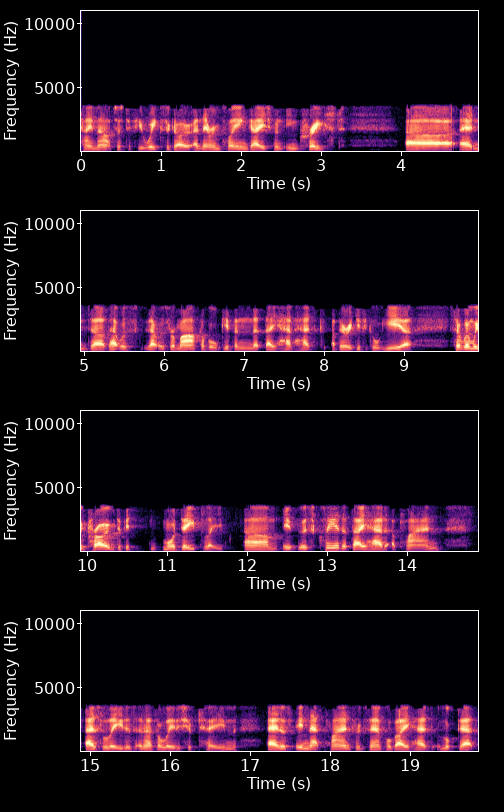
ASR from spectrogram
came out just a few weeks ago, and their employee engagement increased uh, and uh, that was that was remarkable, given that they have had a very difficult year. So when we probed a bit more deeply, um, it was clear that they had a plan as leaders and as a leadership team. And in that plan, for example, they had looked at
